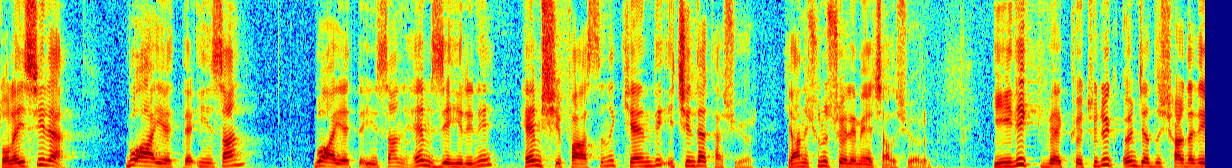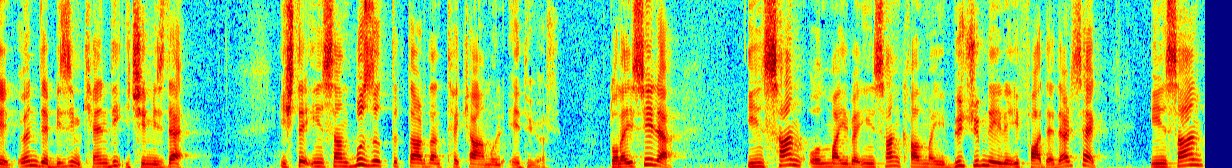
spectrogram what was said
Dolayısıyla bu ayette insan bu ayette insan hem zehirini hem şifasını kendi içinde taşıyor. Yani şunu söylemeye çalışıyorum. İyilik ve kötülük önce dışarıda değil, önce bizim kendi içimizde. İşte insan bu zıtlıklardan tekamül ediyor. Dolayısıyla insan olmayı ve insan kalmayı bir cümleyle ifade edersek, insan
